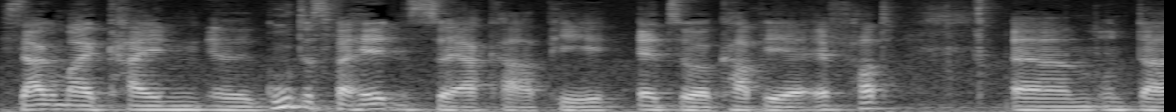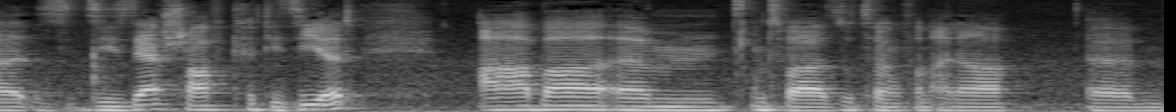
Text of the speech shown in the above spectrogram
ich sage mal, kein äh, gutes Verhältnis zur RKAP, äh, zur KPRF hat ähm, und da sie sehr scharf kritisiert, aber ähm, und zwar sozusagen von einer ähm,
